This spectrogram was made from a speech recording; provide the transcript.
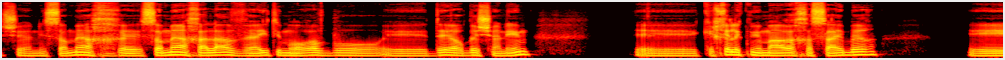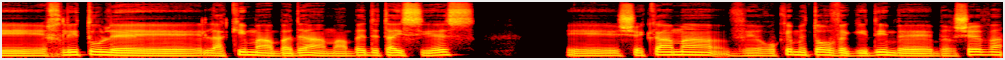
שאני שמח, שמח עליו והייתי מעורב בו די הרבה שנים, כחלק ממערך הסייבר. אה, החליטו להקים מעבדה, מעבדת ICS, אה, שקמה ורוקמת עור וגידים בבאר שבע,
